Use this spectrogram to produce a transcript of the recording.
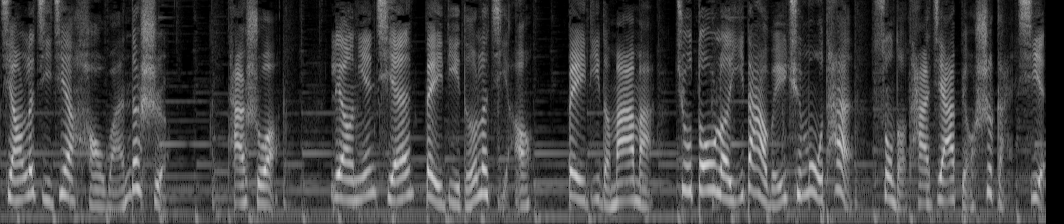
讲了几件好玩的事。他说，两年前贝蒂得了奖，贝蒂的妈妈就兜了一大围裙木炭送到他家表示感谢。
